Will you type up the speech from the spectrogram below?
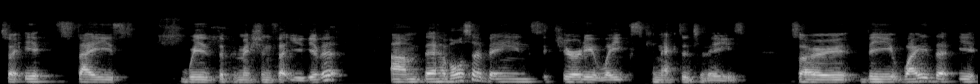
So it stays with the permissions that you give it. Um, there have also been security leaks connected to these. So the way that it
